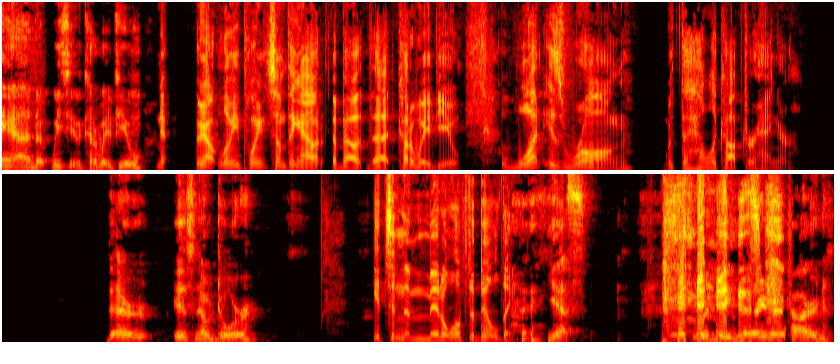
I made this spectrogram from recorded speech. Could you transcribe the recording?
and we see the cutaway view. Now, now, let me point something out about that cutaway view. What is wrong with the helicopter hangar? There is no door. It's in the middle of the building. yes. It would be very, very hard.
